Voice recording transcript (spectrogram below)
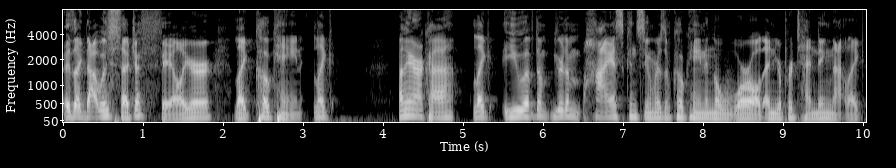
it's like that was such a failure. Like cocaine, like America, like you have the you're the highest consumers of cocaine in the world, and you're pretending that like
